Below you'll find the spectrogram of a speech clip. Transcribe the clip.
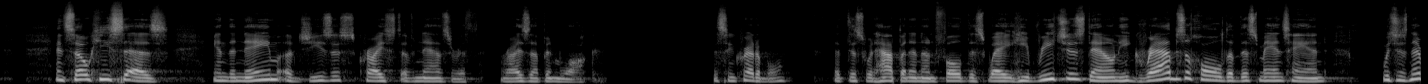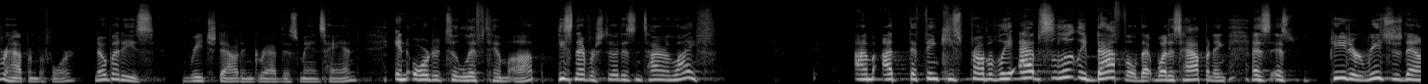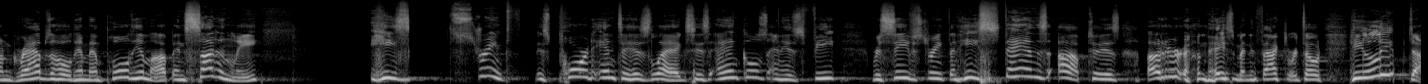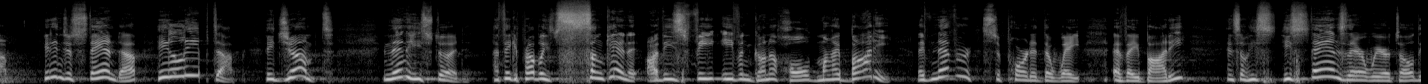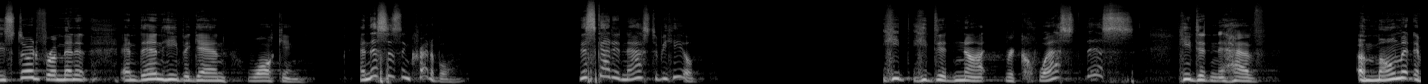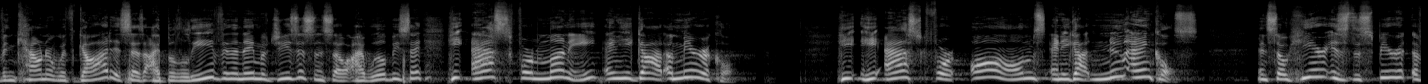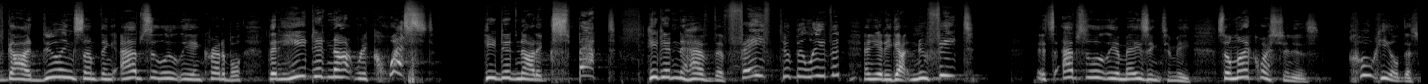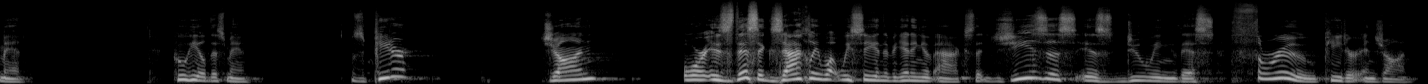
And so he says In the name of Jesus Christ of Nazareth, rise up and walk. It's incredible that this would happen and unfold this way. He reaches down, he grabs a hold of this man's hand, which has never happened before. Nobody's reached out and grabbed this man's hand in order to lift him up. He's never stood his entire life. I'm, I think he's probably absolutely baffled at what is happening as, as Peter reaches down, grabs a hold of him, and pulled him up, and suddenly his strength is poured into his legs, his ankles and his feet receive strength, and he stands up to his utter amazement. In fact, we're told he leaped up. He didn't just stand up, he leaped up. He jumped, and then he stood. I think it probably sunk in. Are these feet even going to hold my body? They've never supported the weight of a body. And so he, he stands there, we are told. He stood for a minute and then he began walking. And this is incredible. This guy didn't ask to be healed. He, he did not request this. He didn't have a moment of encounter with God. It says, I believe in the name of Jesus, and so I will be saved. He asked for money and he got a miracle. He, he asked for alms and he got new ankles. And so here is the Spirit of God doing something absolutely incredible that he did not request. He did not expect. He didn't have the faith to believe it, and yet he got new feet. It's absolutely amazing to me. So, my question is who healed this man? Who healed this man? Was it Peter? John? Or is this exactly what we see in the beginning of Acts that Jesus is doing this through Peter and John?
